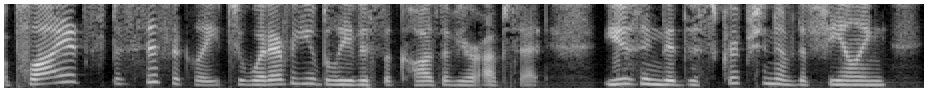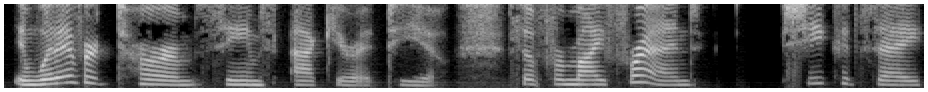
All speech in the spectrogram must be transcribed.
Apply it specifically to whatever you believe is the cause of your upset, using the description of the feeling in whatever term seems accurate to you. So for my friend, she could say,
